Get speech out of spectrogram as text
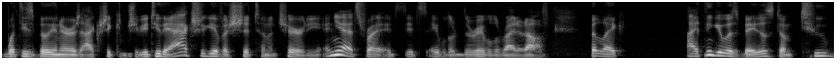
what these billionaires actually contribute to, they actually give a shit ton of charity, and yeah, it's right, it's it's able to they're able to write it off, but like I think it was Bezos dumped two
